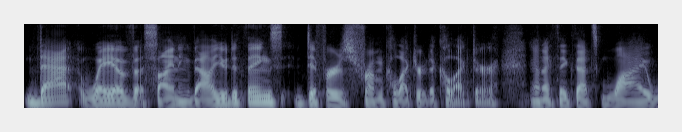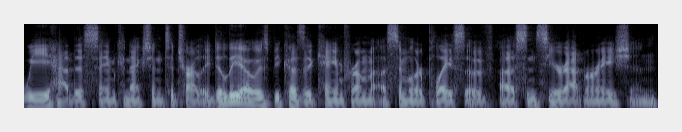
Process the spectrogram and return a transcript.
That way of assigning value to things differs from collector to collector. And I think that's why we had this same connection to Charlie DeLeo, is because it came from a similar place of uh, sincere admiration.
